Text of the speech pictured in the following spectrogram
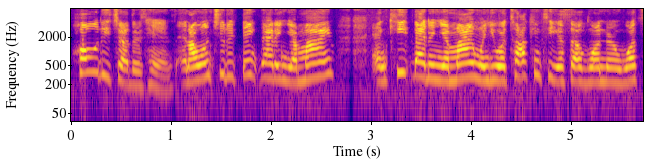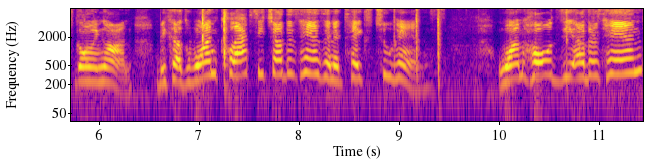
hold each other's hands. And I want you to think that in your mind and keep that in your mind when you are talking to yourself, wondering what's going on. Because one claps each other's hands and it takes two hands. One holds the other's hand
